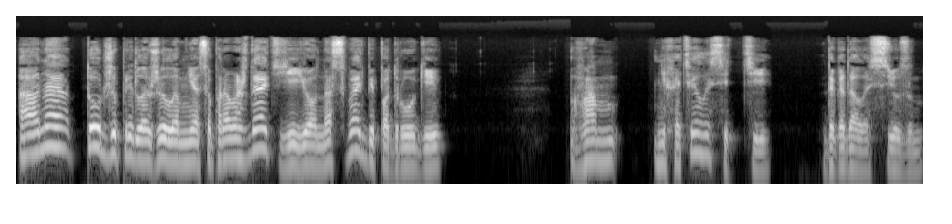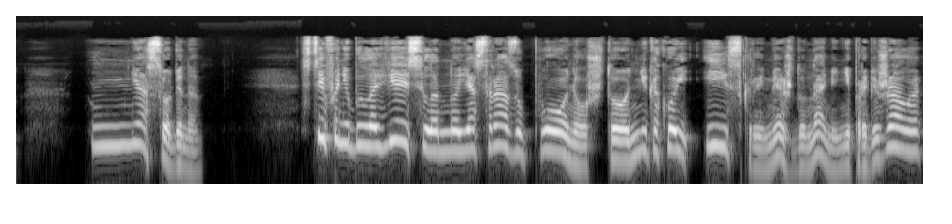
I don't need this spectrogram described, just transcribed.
а она тут же предложила мне сопровождать ее на свадьбе подруги. «Вам не хотелось идти?» — догадалась Сьюзен. «Не особенно. Стефани было весело, но я сразу понял, что никакой искры между нами не пробежало,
